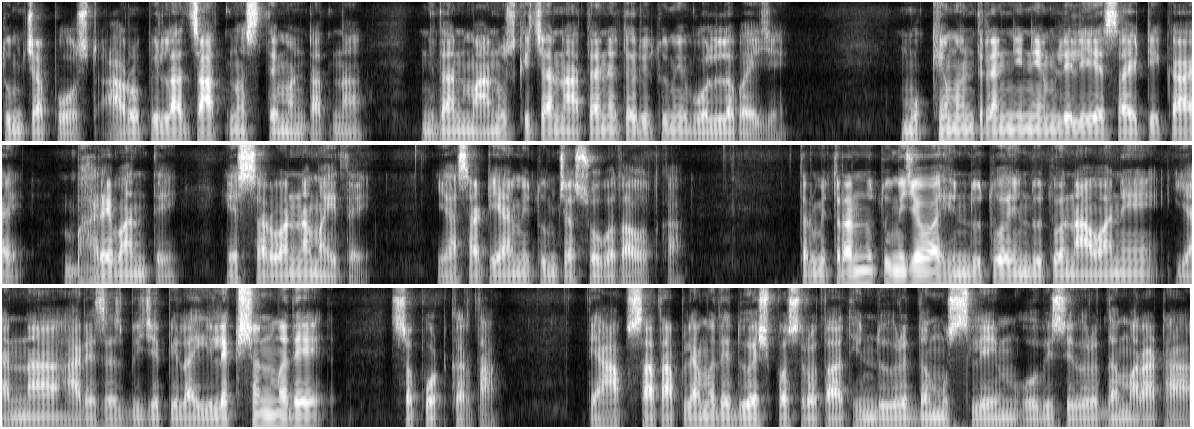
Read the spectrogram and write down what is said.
तुमच्या पोस्ट? आरोपीला जात नसते म्हणतात ना? निदान माणुसकीच्या नात्याने तरी तुम्ही बोललं पाहिजे. मुख्यमंत्र्यांनी नेमलेली एस आय टी काय भारे बांधते हे सर्वांना माहीत आहे. यासाठी आम्ही तुमच्यासोबत आहोत का? तर मित्रांनो तुम्ही जेव्हा हिंदुत्व हिंदुत्व नावाने यांना आर एस एस बी जे पीला इलेक्शनमध्ये सपोर्ट करता ते आपसात आपल्यामध्ये द्वेष पसरवतात. हिंदू विरुद्ध मुस्लिम ओबीसी विरुद्ध मराठा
